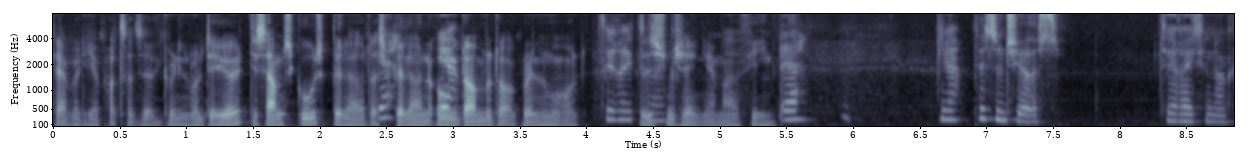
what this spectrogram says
der hvor de har portrætteret Grindelwald. Det er jo ikke de samme skuespillere, der Ja, spiller en ung ja. Dumbledore Grindelwald. det er rigtigt Det nok. synes jeg egentlig er meget fint. Ja. Det synes jeg også. Det er rigtigt nok.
